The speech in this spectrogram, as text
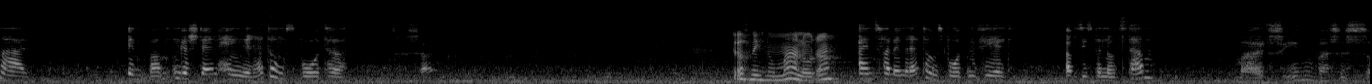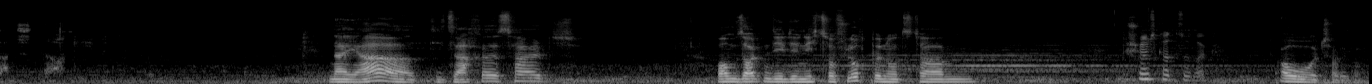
Mal. Im Bombengestell hängen Rettungsboote. Interessant. Das ist nicht normal, oder? Eins von den Rettungsbooten fehlt. Ob sie es benutzt haben? Mal sehen, was es sonst noch gibt. Naja, die Sache ist halt. Warum sollten die die nicht zur Flucht benutzt haben? Du schwimmst gerade zurück. Oh, Entschuldigung.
